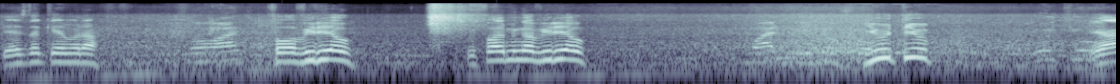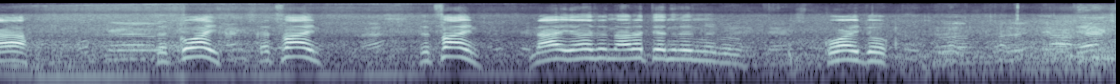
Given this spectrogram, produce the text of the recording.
There's the camera. For what? For a video. We're filming a video. What video? YouTube. YouTube. Yeah. Okay. That's koi. That's fine. Huh? That's fine. Nah, here's another 10 rand, my bro. Koi, dog. Thanks,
